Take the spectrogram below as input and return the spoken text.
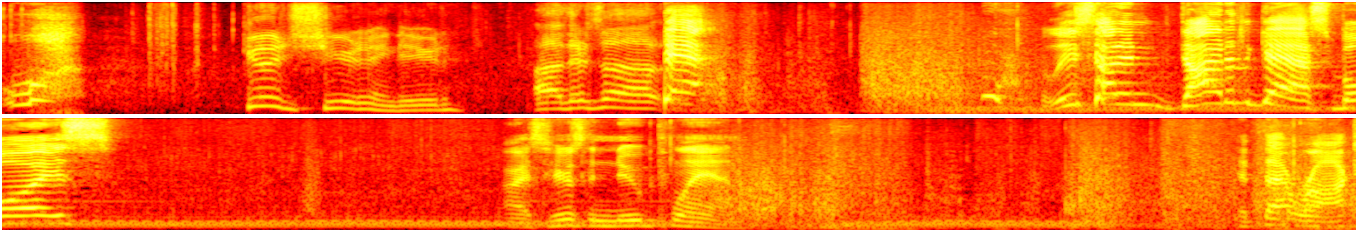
What? Good shooting, dude. Uh, there's a. Yeah. At least I didn't die to the gas, boys. All right, so here's the new plan. Hit that rock.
